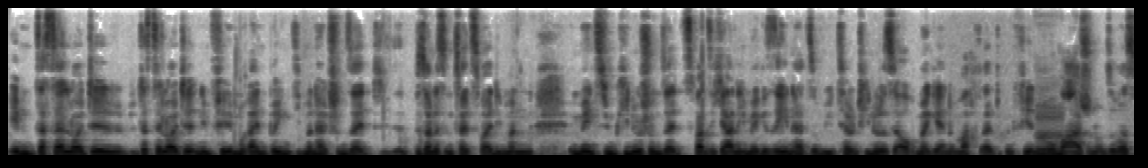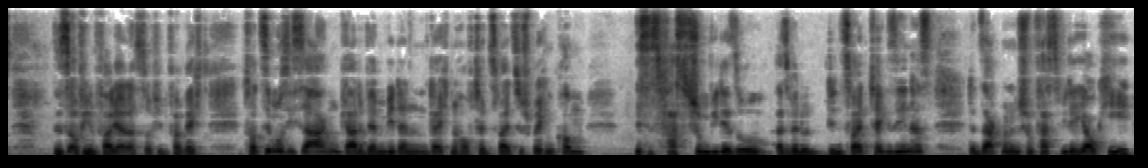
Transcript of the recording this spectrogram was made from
eben, dass da Leute, dass der Leute in den Film reinbringt, die man halt schon seit, besonders in Teil 2, die man im Mainstream-Kino schon seit 20 Jahren nicht mehr gesehen hat, so wie Tarantino das ja auch immer gerne macht, halt mit vielen mhm. Hommagen und sowas. Das ist auf jeden Fall, ja, das ist auf jeden Fall recht. Trotzdem muss ich sagen, gerade wenn wir dann gleich noch auf Teil 2 zu sprechen kommen, ist es fast schon wieder so, also wenn du den zweiten Teil gesehen hast, dann sagt man dann schon fast wieder, ja, okay,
